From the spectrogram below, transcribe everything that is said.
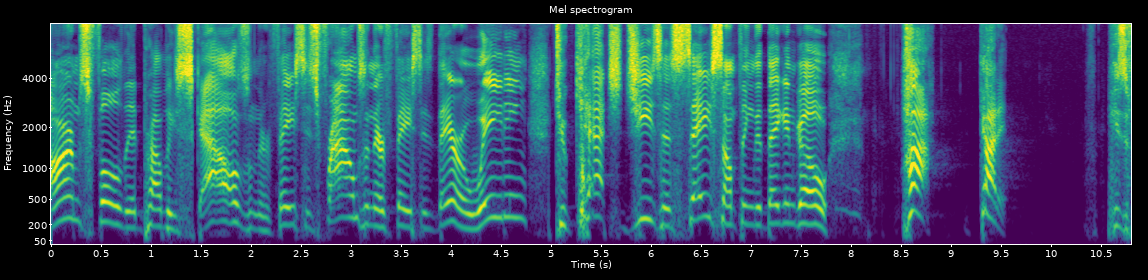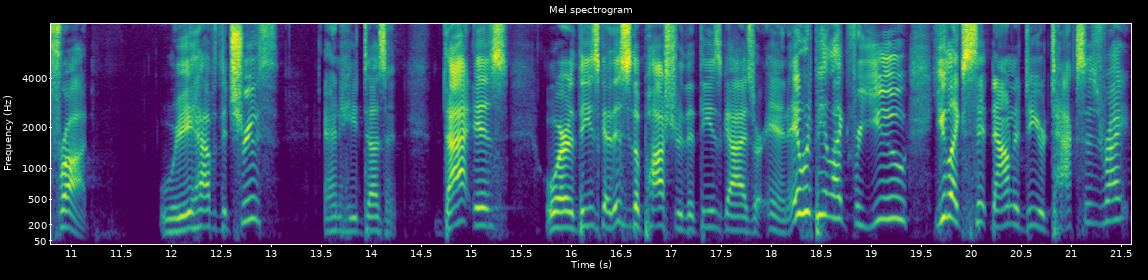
arms folded, probably scowls on their faces, frowns on their faces. They are waiting to catch Jesus say something that they can go, Ha, got it. He's a fraud. We have the truth, and he doesn't. That is where these guys, this is the posture that these guys are in. It would be like for you, you like sit down to do your taxes, right?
